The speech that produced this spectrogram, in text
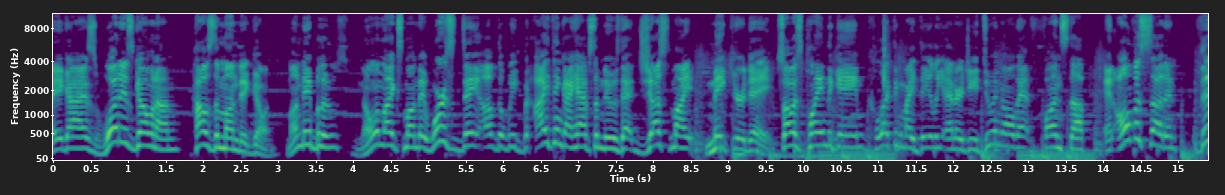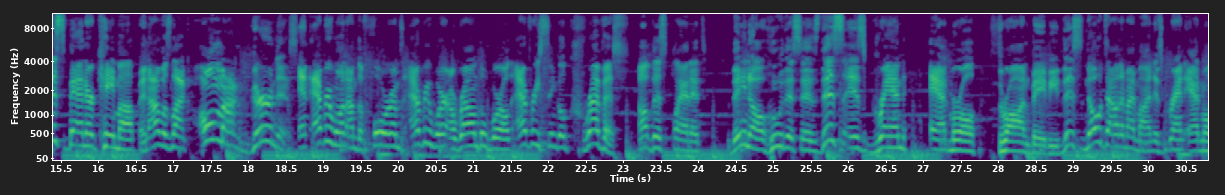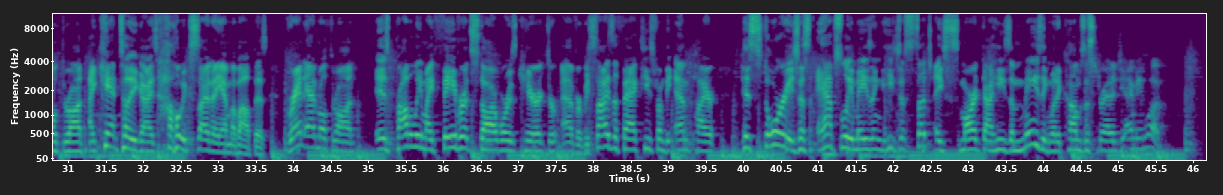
Hey guys, what is going on? How's the Monday going? Monday blues. No one likes Monday. Worst day of the week, but I think I have some news that just might make your day. So I was playing the game, collecting my daily energy, doing all that fun stuff, and all of a sudden, this banner came up and I was like, oh my goodness. And everyone on the forums, everywhere around the world, every single crevice of this planet, they know who this is. This is Grand Admiral Thrawn, baby. This, no doubt in my mind, is Grand Admiral Thrawn. I can't tell you guys how excited I am about this. Grand Admiral Thrawn is probably my favorite Star Wars character ever. Besides the fact he's from the Empire, his story is just absolutely amazing. He's just such a smart guy. He's amazing when it comes to strategy. I mean, look,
